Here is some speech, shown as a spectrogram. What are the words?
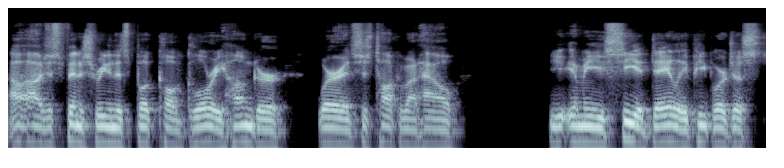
I, I just finished reading this book called Glory Hunger, where it's just talking about how. You, I mean, you see it daily. People are just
